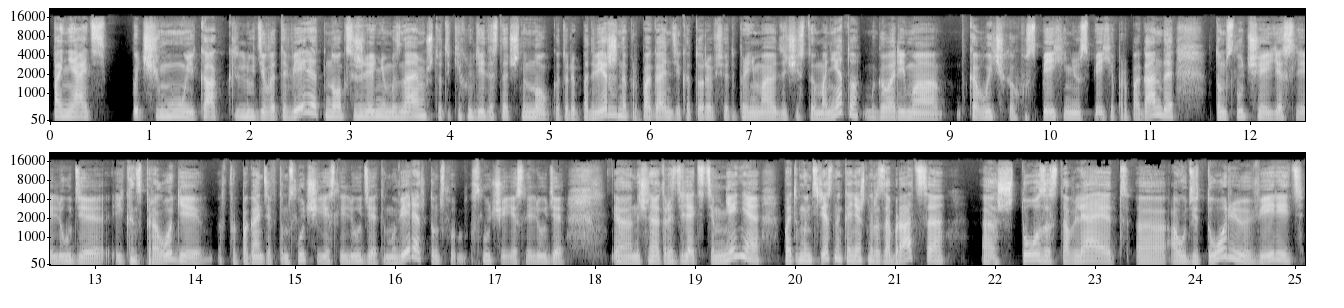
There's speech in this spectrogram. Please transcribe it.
понять, почему и как люди в это верят, но, к сожалению, мы знаем, что таких людей достаточно много, которые подвержены пропаганде, которые все это принимают за чистую монету. Мы говорим о, в кавычках, успехе, неуспехе пропаганды. В том случае, если люди, и конспирологии в пропаганде в том случае, если люди этому верят, в том случае, если люди э, начинают разделять эти мнения. Поэтому интересно, конечно, разобраться, э, что заставляет э, аудиторию верить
